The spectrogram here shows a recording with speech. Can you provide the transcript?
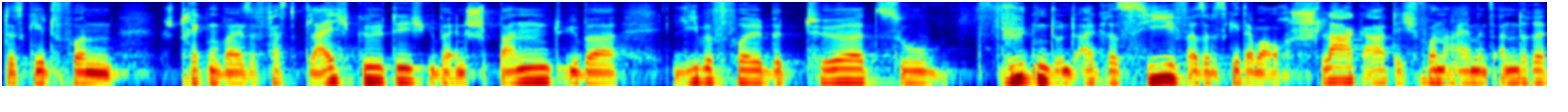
das geht von streckenweise fast gleichgültig über entspannt, über liebevoll betört zu wütend und aggressiv. Also das geht aber auch schlagartig von einem ins andere.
